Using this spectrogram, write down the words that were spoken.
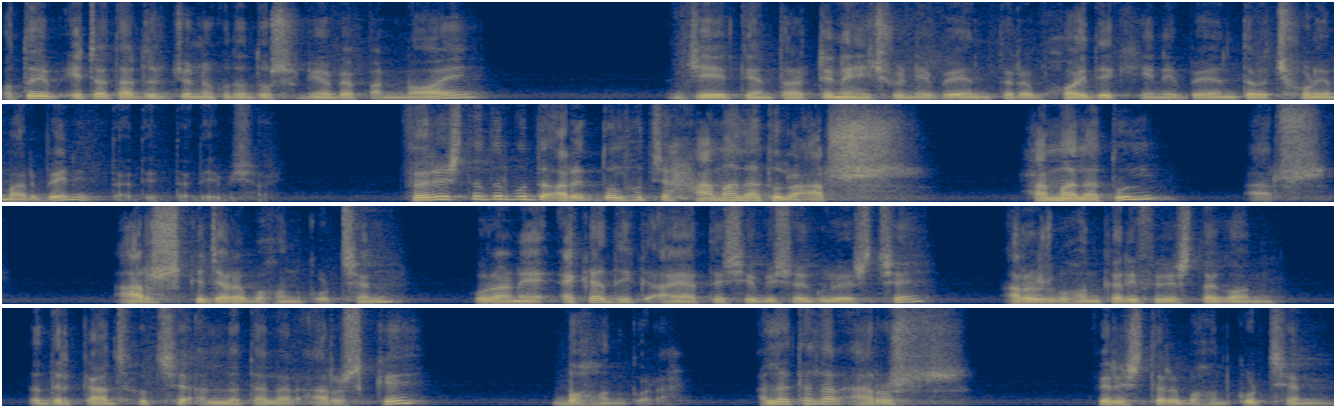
অতএব এটা তাদের জন্য কোনো দর্শনীয় ব্যাপার নয়। যে তারা টেনে হিঁচড়ে নেবেন, তারা ভয় দেখিয়ে নেবেন, তারা ছুঁড়ে মারবেন, ইত্যাদি ইত্যাদি বিষয়। ফেরেশতাদের মধ্যে আরেক দল হচ্ছে হামালাতুল আর্শ। হামালাতুল আর্শ। আর্শকে যারা বহন করছেন, কোরআনে একাধিক আয়াতে সে বিষয়গুলো এসছে। আরস বহনকারী ফেরেশতাগণ, তাদের কাজ হচ্ছে আল্লাহ তালার আরসকে বহন করা। আল্লাহ তালার আরস ফেরেশতারা বহন করছেন,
